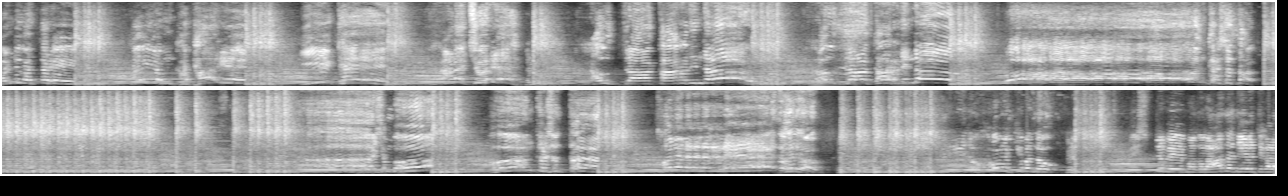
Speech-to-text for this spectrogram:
ಗಂಡು ಗತ್ತರೆ, ಕೈಯಂ ಕಠಾರೆ ಈಟೆ ರೌದ್ರಾಕಾರದಿಂದ ರೌದ್ರಾಕಾರದಿಂದ. ವಿಷ್ಣುವೇ ಮೊದಲಾದ ದೇವತೆಗಳ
